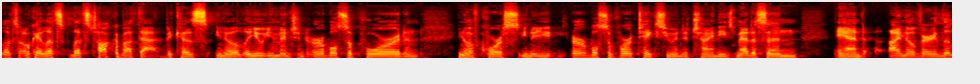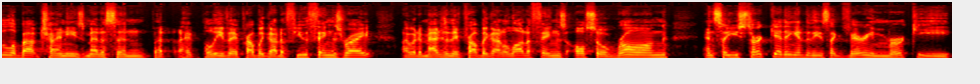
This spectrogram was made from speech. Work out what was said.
Let's okay. Let's let's talk about that because you know you, you mentioned herbal support, and you know of course you know you, herbal support takes you into Chinese medicine, and I know very little about Chinese medicine, but I believe they probably got a few things right. I would imagine they probably got a lot of things also wrong, and so you start getting into these like very murky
